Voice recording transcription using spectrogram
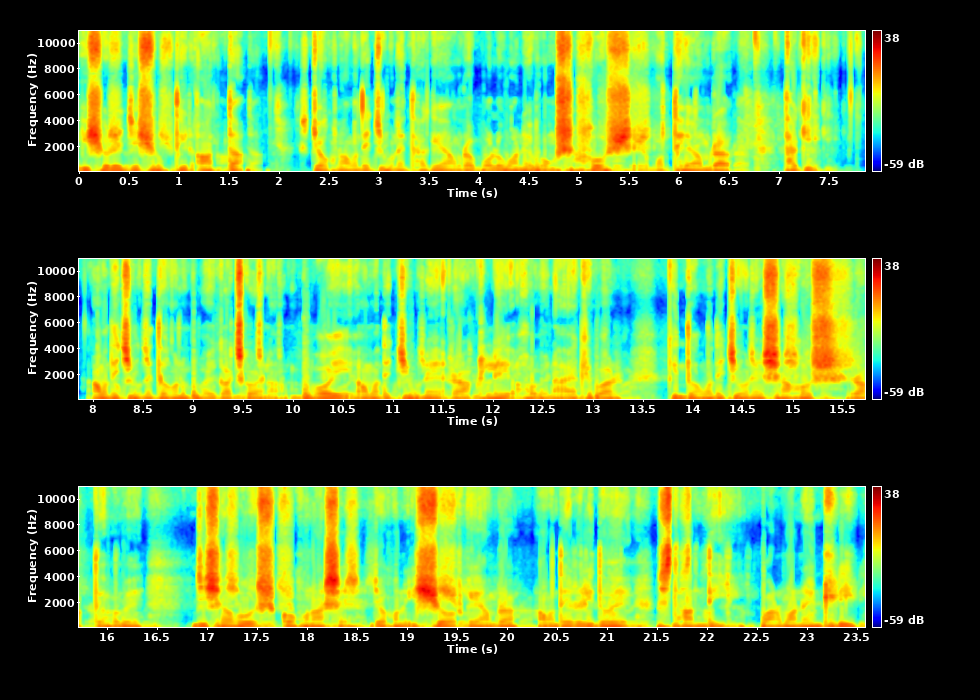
ঈশ্বরের যে শক্তির আত্মা, যখন আমাদের জীবনে থাকে, আমরা বলবান এবং সাহসের মধ্যে আমরা থাকি। আমাদের জীবনে তখন ভয় কাজ করে না। ভয় আমাদের জীবনে রাখলে হবে না একেবার, কিন্তু আমাদের জীবনে সাহস রাখতে হবে। যে সাহস কখন আসে? যখন ঈশ্বরকে আমরা আমাদের হৃদয়ে স্থান দিই পারমানেন্টলি,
